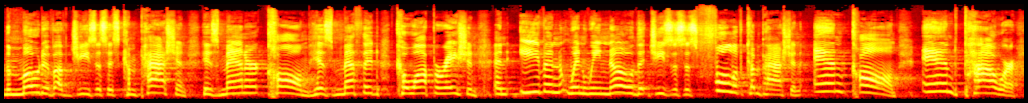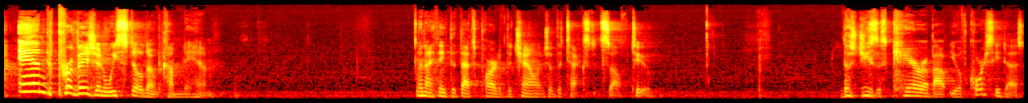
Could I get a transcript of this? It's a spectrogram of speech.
The motive of Jesus is compassion, his manner, calm, his method, cooperation. And even when we know that Jesus is full of compassion and calm and power and provision, we still don't come to him. And I think that that's part of the challenge of the text itself, too. Does Jesus care about you? Of course he does.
